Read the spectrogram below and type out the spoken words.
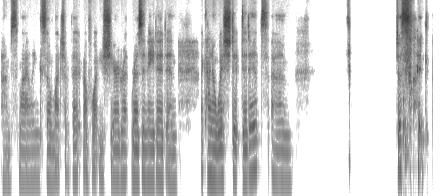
um, smiling. So much of the of what you shared re- resonated, and I kind of wished it didn't. Um, just like,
